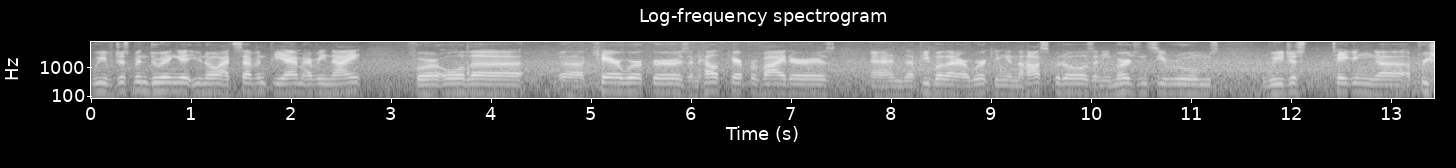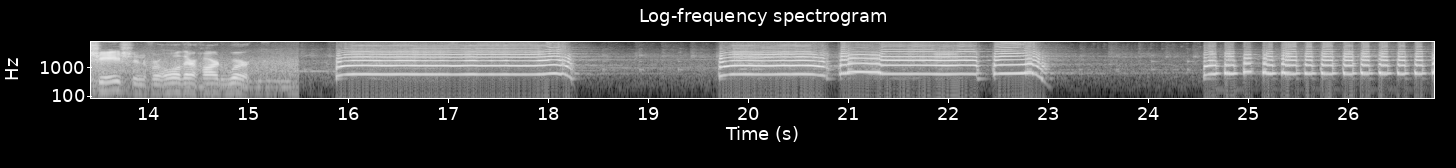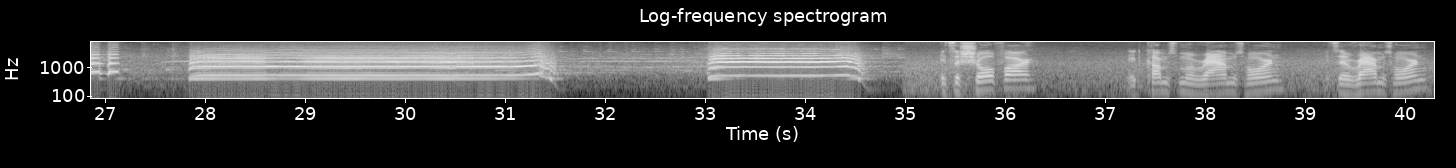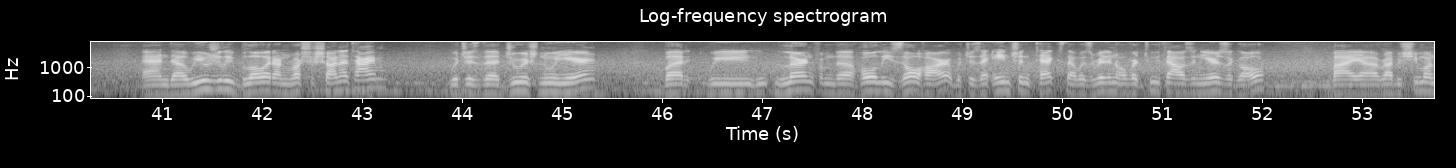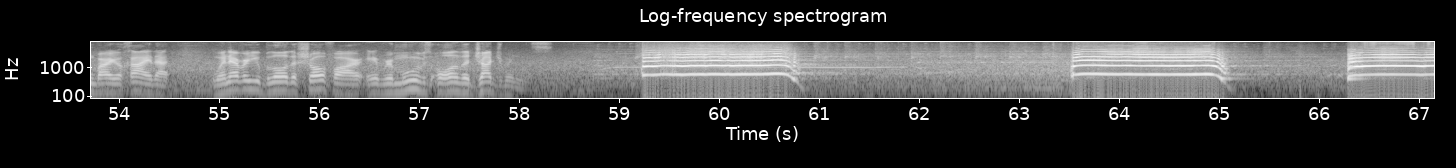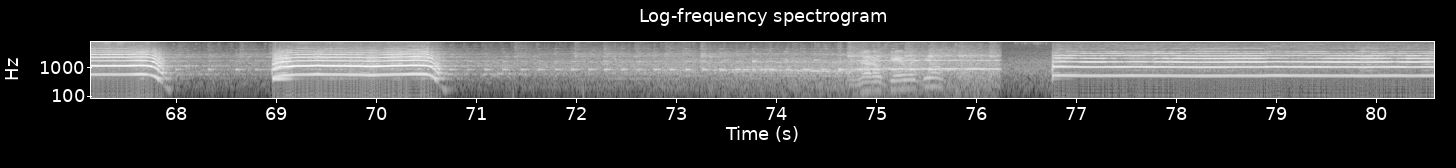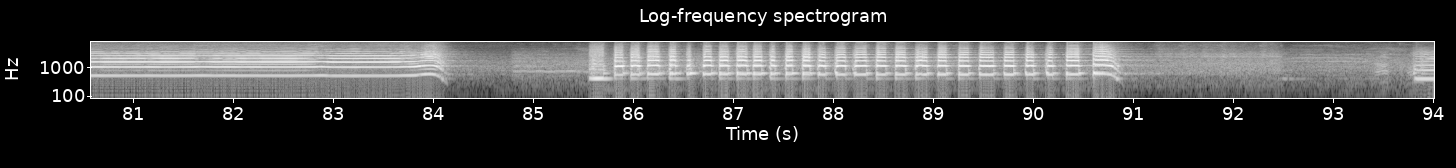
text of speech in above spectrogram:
We've just been doing it, you know, at 7 p.m. every night for all the uh, care workers and healthcare providers and the people that are working in the hospitals and emergency rooms. We just taking uh, appreciation for all their hard work. It's a shofar. It comes from a ram's horn. It's a ram's horn. And uh, we usually blow it on Rosh Hashanah time, which is the Jewish New Year. But we learn from the Holy Zohar, which is an ancient text that was written over 2,000 years ago by uh, Rabbi Shimon Bar Yochai, that whenever you blow the shofar, it removes all the judgments. Is that okay with you? Not.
